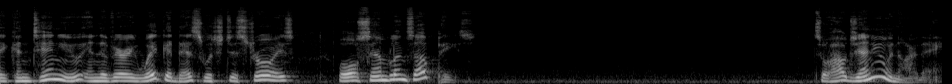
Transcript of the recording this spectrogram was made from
they continue in the very wickedness which destroys all semblance of peace. So, how genuine are they?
